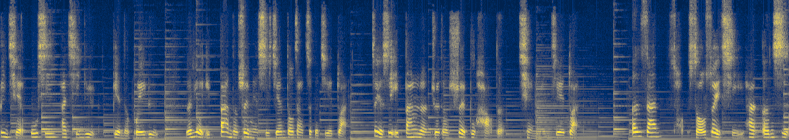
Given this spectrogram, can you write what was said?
并且呼吸和心率变得规律，人有一半的睡眠时间都在这个阶段，这也是一般人觉得睡不好的浅眠阶段。N 三熟睡期和 N 四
